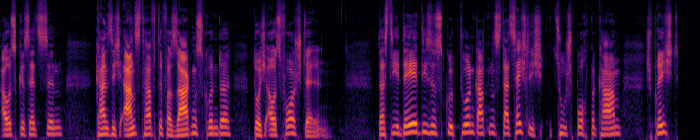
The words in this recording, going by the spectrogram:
ausgesetzt sind, kann sich ernsthafte Versagensgründe durchaus vorstellen. Dass die Idee dieses Skulpturengartens tatsächlich Zuspruch bekam, spricht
